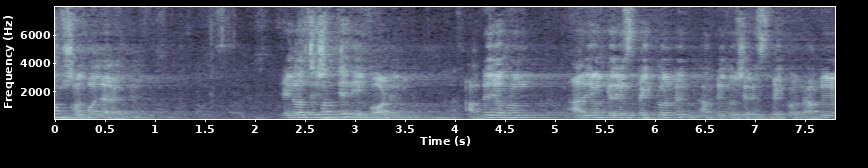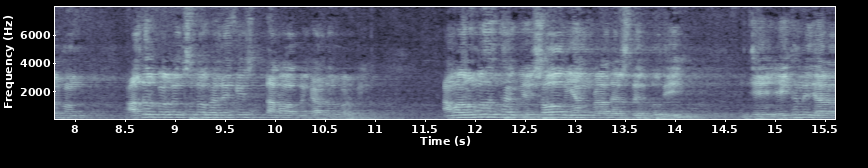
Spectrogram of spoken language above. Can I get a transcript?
সবসময় বজায় রাখবেন। এটা হচ্ছে সবচেয়ে ইম্পর্টেন্ট আপনি যখন আরেকজনকে রেসপেক্ট করবেন আপনাকেও সে রেসপেক্ট করবে আপনি যখন আদর করবেন ছোট ভাইদেরকে, তারাও আপনাকে আদর করবে। আমার অনুরোধ থাকবে সব ইয়াং ব্রাদার্সদের প্রতি যে এখানে যারা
